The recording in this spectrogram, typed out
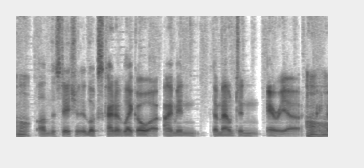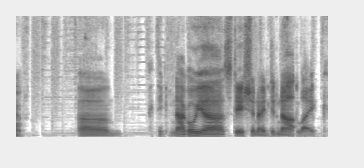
Oh. on the station. It looks kind of like oh, I'm in the mountain area kind Oh. of. Um, I think Nagoya Station I did not like.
